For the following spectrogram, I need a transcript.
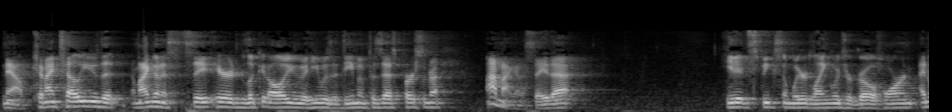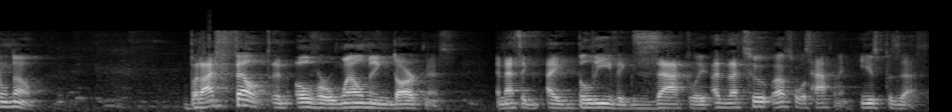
now, can I tell you that? Am I going to sit here and look at all you? He was a demon possessed person. I'm not going to say that. He didn't speak some weird language or grow a horn. I don't know. But I felt an overwhelming darkness. And that's, I believe, exactly, that's, who, that's what was happening. He is possessed.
